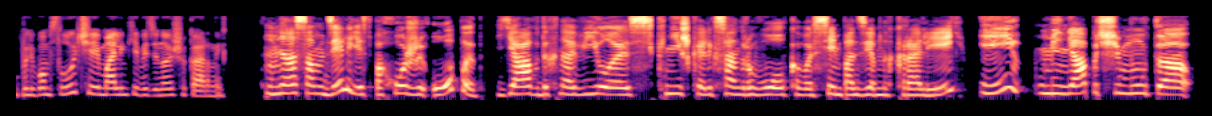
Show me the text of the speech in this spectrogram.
В любом случае, маленький водяной шикарный. У меня на самом деле есть похожий опыт. Я вдохновилась книжкой Александра Волкова «Семь подземных королей», и меня почему-то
